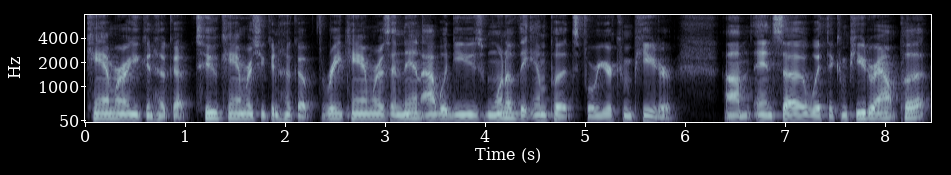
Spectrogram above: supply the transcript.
camera, you can hook up two cameras, you can hook up three cameras, and then I would use one of the inputs for your computer. Um, and so, with the computer output,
